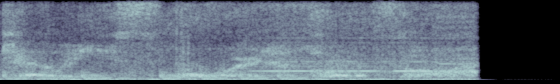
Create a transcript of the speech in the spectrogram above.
Kelly, forward, hold on.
